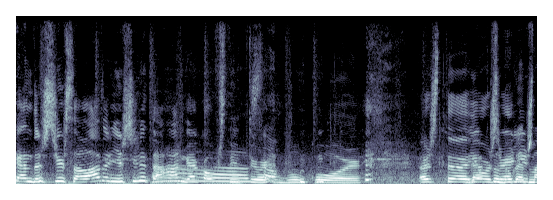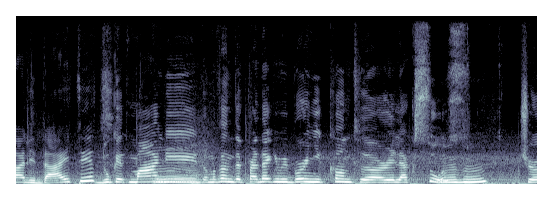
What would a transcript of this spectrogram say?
Kanë dëshirë sallatën jeshile ta hanë nga ah, kopshti i tyre. Sa bukur. është jo është duket mali i Dajtit. Duket mali, mm. domethënë dhe prandaj kemi bërë një kënd uh, relaksues. Mhm. që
